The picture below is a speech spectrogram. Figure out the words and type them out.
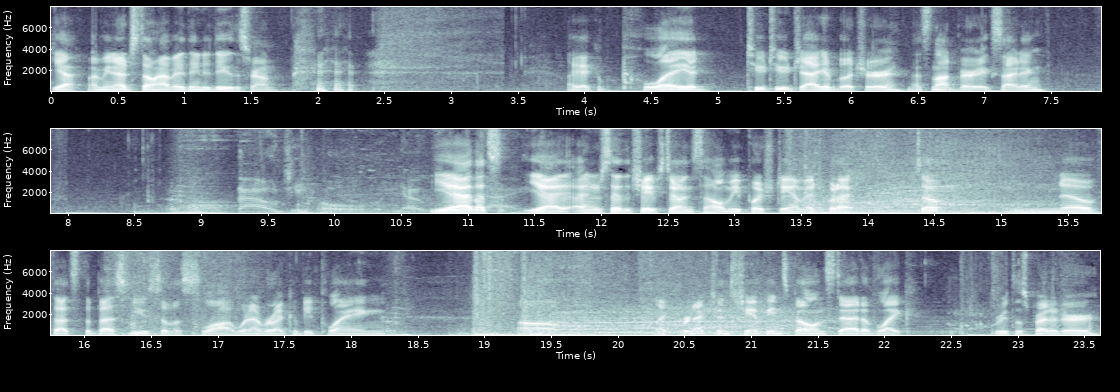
Yeah, I mean, I just don't have anything to do this round. like, I could play a 2-2 Jagged Butcher. That's not very exciting. Bounty no. Yeah, that's... Yeah, I understand the Shape Stones to help me push damage, but I don't know if that's the best use of a slot whenever I could be playing, um, like, Renekton's Champion spell instead of, like, Ruthless Predator.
